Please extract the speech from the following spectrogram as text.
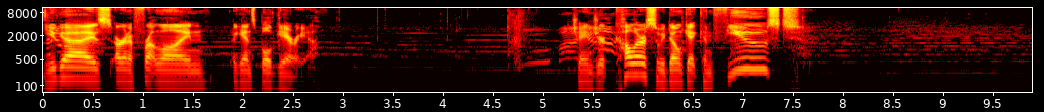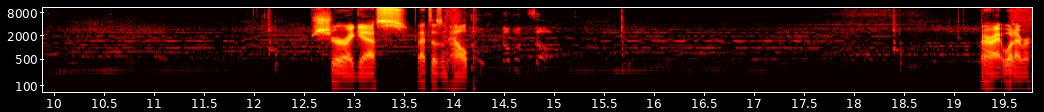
You guys are in a front line against Bulgaria. Change your color so we don't get confused. Sure, I guess. That doesn't help. Alright, whatever.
